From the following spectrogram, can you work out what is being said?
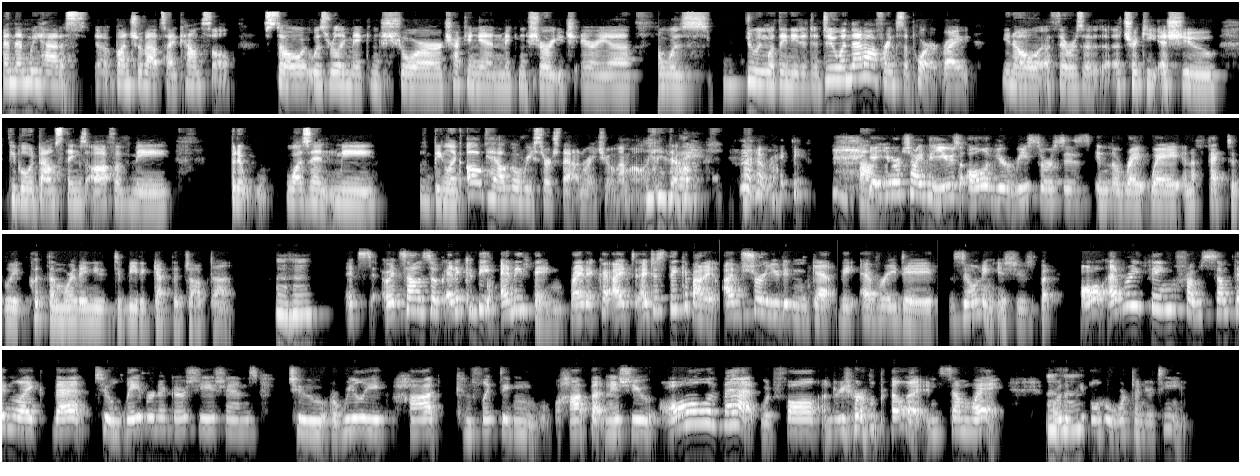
and then we had a, a bunch of outside counsel. So it was really making sure, checking in, making sure each area was doing what they needed to do, and then offering support, right? You know, if there was a, a tricky issue, people would bounce things off of me but it wasn't me being like, oh, okay, I'll go research that and write you a memo. You know? Right. right. Um, yeah, you were trying to use all of your resources in the right way and effectively put them where they needed to be to get the job done. Mm-hmm. It's it sounds so, and it could be anything, right? It could, I I just think about it. I'm sure you didn't get the everyday zoning issues, but all everything from something like that to labor negotiations to a really hot, conflicting, hot button issue, all of that would fall under your umbrella in some way, or mm-hmm. the people who worked on your team.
